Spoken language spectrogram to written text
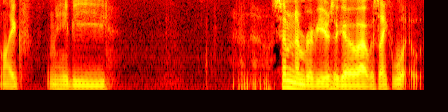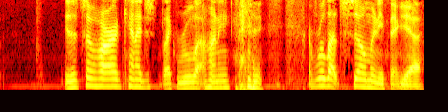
like maybe I don't know some number of years ago, I was like, what? Is it so hard? Can I just like rule out honey? I've ruled out so many things. Yeah.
